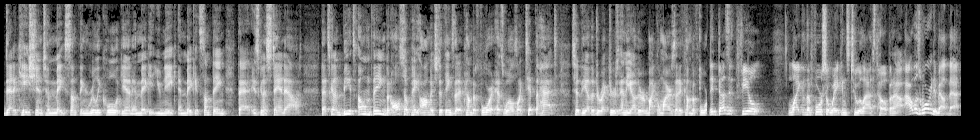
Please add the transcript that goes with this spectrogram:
dedication to make something really cool again and make it unique and make it something that is going to stand out. That's going to be its own thing, but also pay homage to things that have come before it, as well as like tip the hat to the other directors and the other Michael Myers that had come before. it doesn't feel like The Force Awakens to A Last Hope, and I, I was worried about that.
